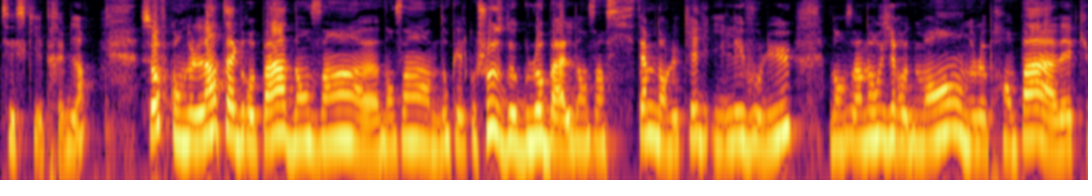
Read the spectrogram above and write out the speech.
c'est ce qui est très bien, sauf qu'on ne l'intègre pas dans un, dans un, dans quelque chose de global, dans un système dans lequel il évolue, dans un environnement, on ne le prend pas avec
